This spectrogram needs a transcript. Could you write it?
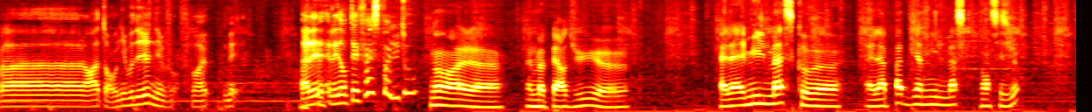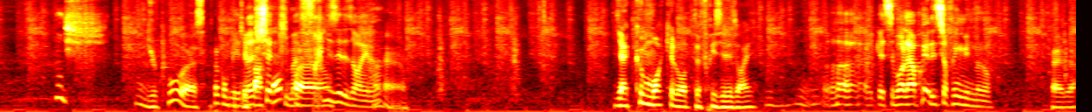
Euh, alors attends, au niveau des il faudrait- Mais. Elle est, elle est dans tes fesses, pas du tout? Non, elle, euh, elle m'a perdu. euh, Elle a mis le masque. euh, Elle a pas bien mis le masque dans ses yeux? Du coup, euh, c'est un peu Il y a compliqué. hachette qui m'a euh, frisé les oreilles là. Il y a que moi qui ai le droit de te friser les oreilles. Ah, ok, c'est bon, est, après, elle est sur Fingmin maintenant. Ouais, bien.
